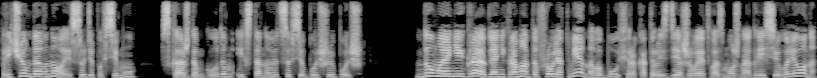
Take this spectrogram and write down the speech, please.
Причем давно, и, судя по всему, с каждым годом их становится все больше и больше. Думаю, они играют для некромантов роль отменного буфера, который сдерживает возможную агрессию Валиона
